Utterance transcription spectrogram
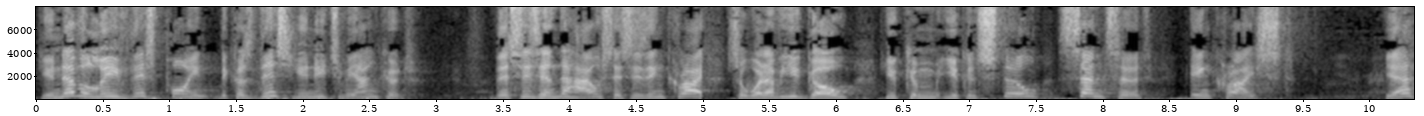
You never leave this point because this you need to be anchored. This is in the house. This is in Christ. So wherever you go, you can, you can still centered in Christ. Yeah?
